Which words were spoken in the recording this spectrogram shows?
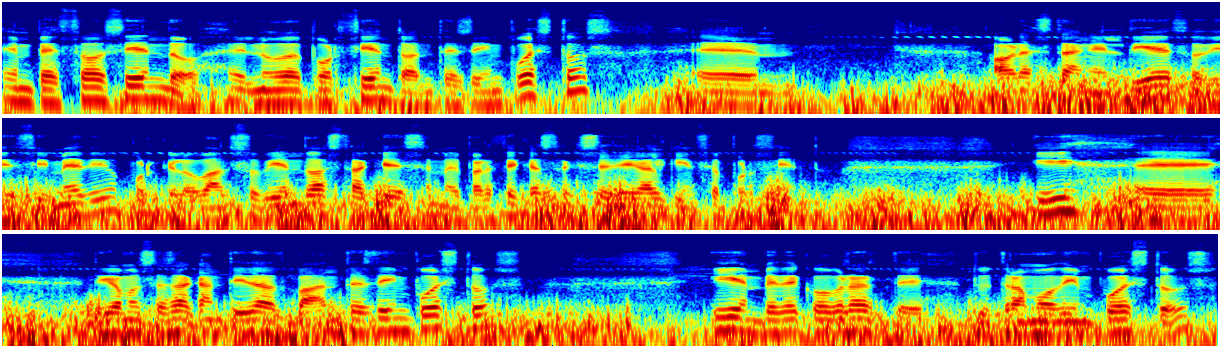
empezó siendo el 9% antes de impuestos. Em, ahora está en el 10 o 10 y medio porque lo van subiendo hasta que se me parece que hasta que se llega al 15% y eh, digamos esa cantidad va antes de impuestos y en vez de cobrarte tu tramo de impuestos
